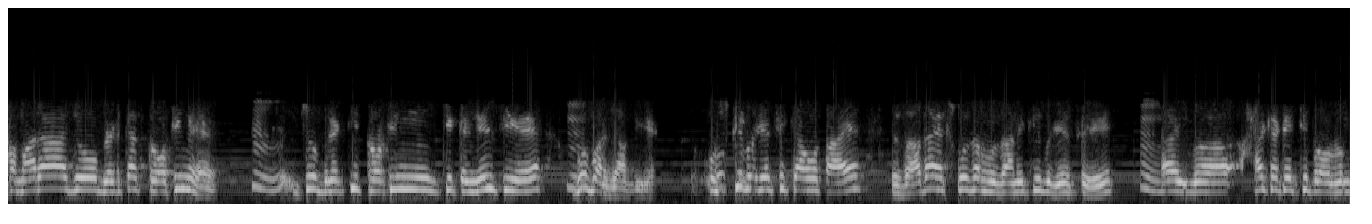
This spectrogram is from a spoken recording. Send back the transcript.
हमारा जो ब्लड का क्लॉटिंग है हम्म। जो ब्लड की क्लॉटिंग की टेंडेंसी है वो हम्म। बढ़ जाती है। उसकी वजह से क्या होता है ज़्यादा एक्सपोजर हो जाने की वजह से हम्म। हार्ट अटैक की प्रॉब्लम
